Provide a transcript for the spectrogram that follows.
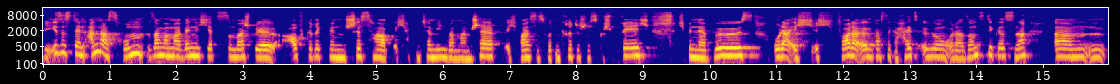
Wie ist es denn andersrum? Sagen wir mal, wenn ich jetzt zum Beispiel aufgeregt bin, Schiss habe, ich habe einen Termin bei meinem Chef, ich weiß, es wird ein kritisches Gespräch, ich bin nervös oder ich, ich fordere irgendwas, eine Gehaltserhöhung oder sonstiges, ne? Ähm,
